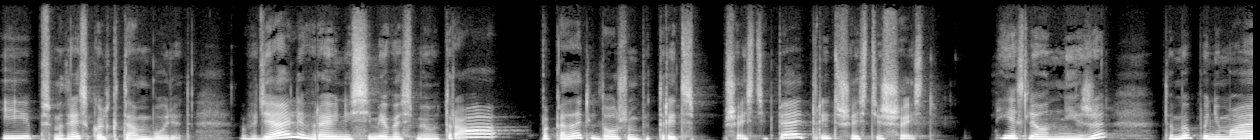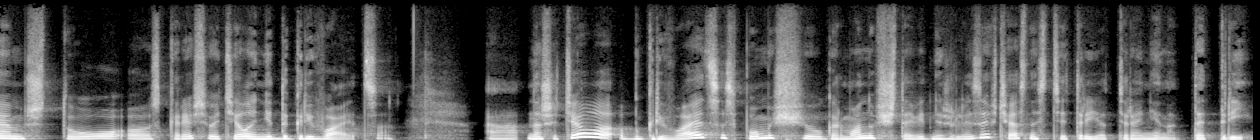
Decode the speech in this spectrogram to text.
и посмотреть, сколько там будет. В идеале в районе 7-8 утра показатель должен быть 36,5-36,6. Если он ниже, то мы понимаем, что, э, скорее всего, тело не догревается. А наше тело обогревается с помощью гормонов щитовидной железы, в частности, триодтиронина, Т3.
